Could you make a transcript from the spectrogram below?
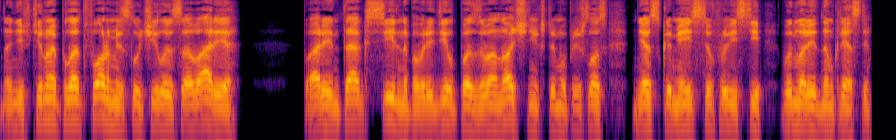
На нефтяной платформе случилась авария. Парень так сильно повредил позвоночник, что ему пришлось несколько месяцев провести в инвалидном кресле.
